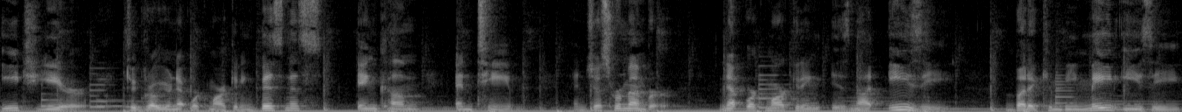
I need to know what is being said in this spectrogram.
each year to grow your network marketing business, income, and team. And just remember, network marketing is not easy but it can be made easy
